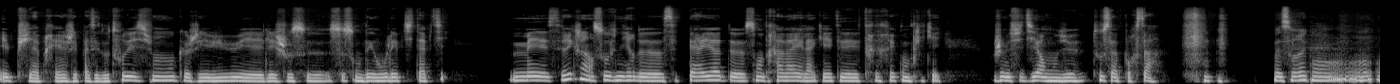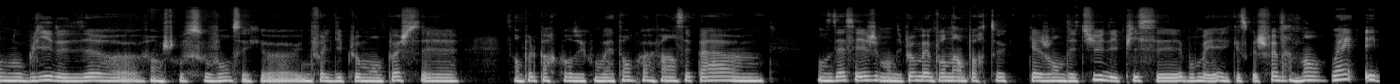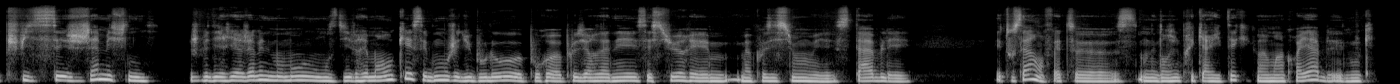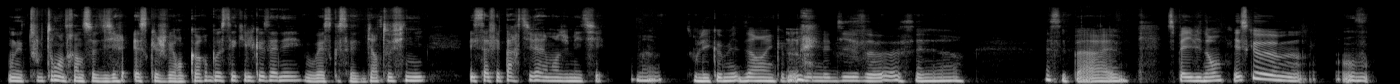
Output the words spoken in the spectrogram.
et puis après, j'ai passé d'autres auditions que j'ai eues et les choses se, se sont déroulées petit à petit. Mais c'est vrai que j'ai un souvenir de cette période sans travail là qui a été très très compliquée. Je me suis dit oh mon dieu, tout ça pour ça. bah c'est vrai qu'on on oublie de dire, enfin je trouve souvent, c'est que une fois le diplôme en poche, c'est c'est un peu le parcours du combattant quoi. Enfin c'est pas, euh, on se dit ah ça y est j'ai mon diplôme même pour n'importe quel genre d'études et puis c'est bon mais qu'est-ce que je fais maintenant? Ouais et puis c'est jamais fini. Je veux dire, il n'y a jamais de moment où on se dit vraiment, ok, c'est bon, j'ai du boulot pour plusieurs années, c'est sûr, et ma position est stable et, et tout ça. En fait, euh, on est dans une précarité qui est quand même incroyable. Et donc, on est tout le temps en train de se dire, est-ce que je vais encore bosser quelques années ou est-ce que ça va être bientôt fini? Et ça fait partie vraiment du métier. Ouais, tous les comédiens et comédiennes le disent, euh, c'est euh, pas pas évident. Est-ce que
